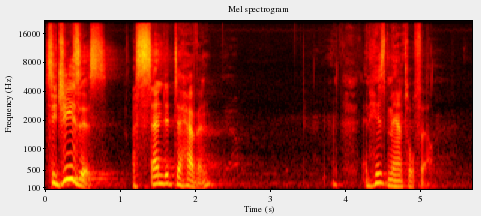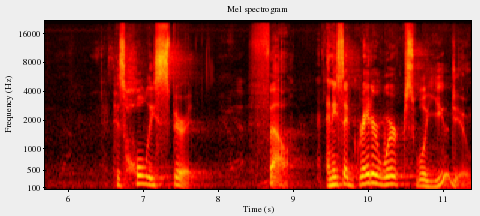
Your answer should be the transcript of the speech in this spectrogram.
See, Jesus ascended to heaven, and his mantle fell. His Holy Spirit fell. And he said, Greater works will you do.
